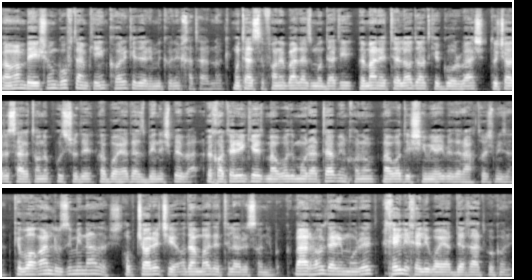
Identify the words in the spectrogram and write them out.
و من بهشون گفتم که این کاری که داری می‌کنی خطرناک. متاسفانه بعد از مدتی به من اطلاع داد که گربهش دچار سرطان پوست شده و باید از بینش ببر. به خاطر اینکه مواد مرتب این خانم مواد شیمیایی به درختاش می‌زد که واقعا لزومی نداشت. خب چاره چیه؟ آدم باید اطلاع رسانی بکنه. به حال در این مورد خیلی خیلی باید دقت بکنید.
